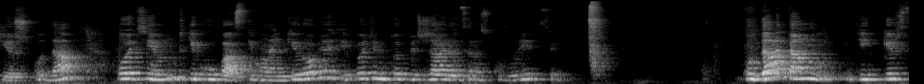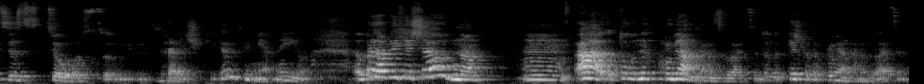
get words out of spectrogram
кишку, да? Потім ну, такі ковбаски маленькі роблять, і потім то піджарюється на сковорідці. Куди там ті кишці з цього, з, з гречки? Я ні, не їла. Правда, в них є ще одна. А, то в них кров'янка називається. То кишка та кров'янка називається.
